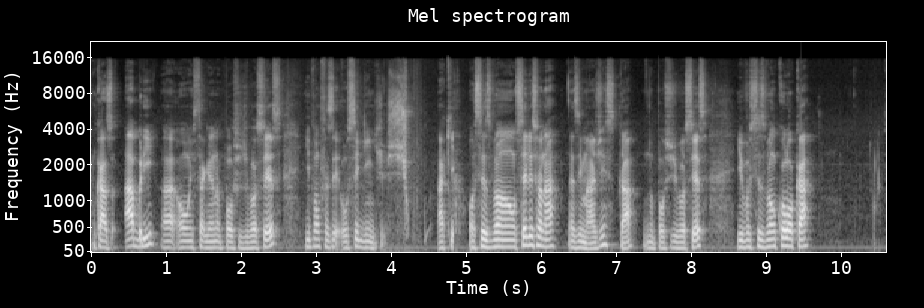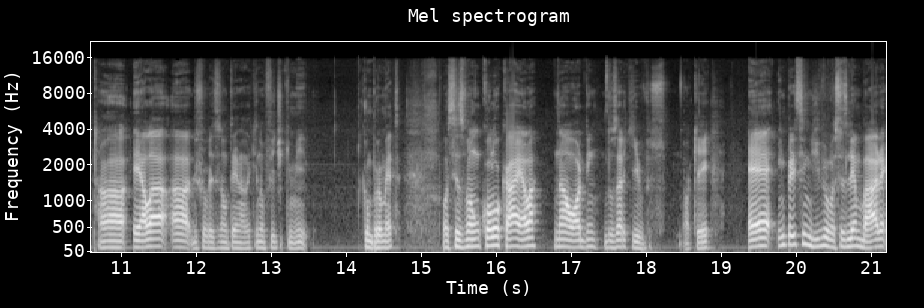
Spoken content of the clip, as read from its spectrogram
no caso, abrir uh, o Instagram no post de vocês e vão fazer o seguinte. Aqui, vocês vão selecionar as imagens, tá? No post de vocês e vocês vão colocar uh, ela. Deixa eu ver se não tem nada aqui no feed que me comprometa. Vocês vão colocar ela na ordem dos arquivos, ok? É imprescindível vocês lembrarem,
